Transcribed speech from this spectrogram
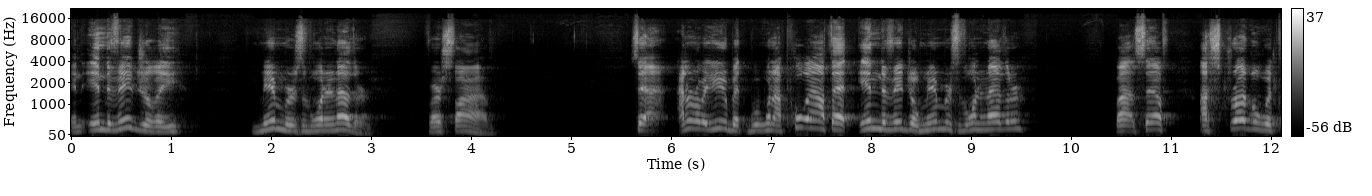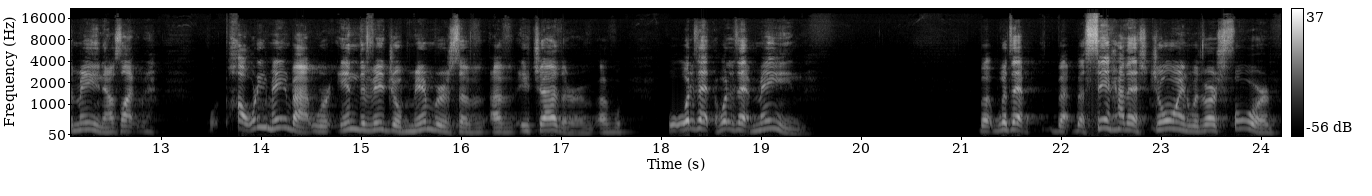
and individually members of one another. Verse 5. See, I, don't know about you, but when I pull out that individual members of one another by itself, I struggle with the meaning. I was like, Paul, what do you mean by it? We're individual members of, of each other. Of, what does that what does that mean? But with that, but but seeing how that's joined with verse four,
